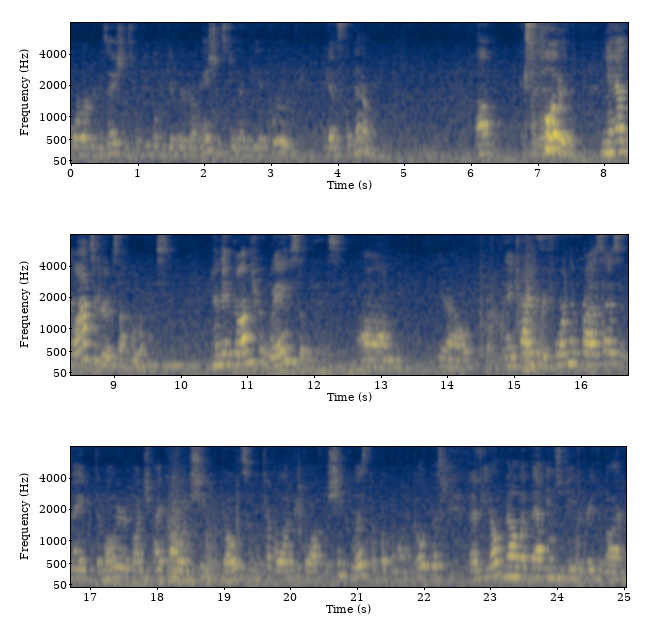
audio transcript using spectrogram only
core organizations for people to give their donations to that would be approved against the minimum um, exploded. And you had lots of groups on the list. And they've gone through waves of this. Um, you know, they tried to reform the process and they demoted a bunch, I call them sheep and goats, and they took a lot of people off the sheep list and put them on the goat list. And if you don't know what that means, you need to read the Bible.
